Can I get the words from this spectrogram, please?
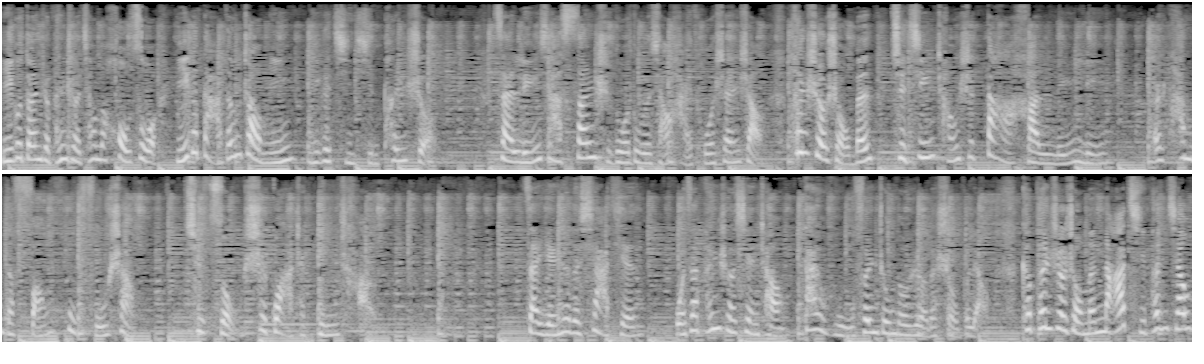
一个端着喷射枪的后座，一个打灯照明，一个进行喷射。在零下三十多度的小海坨山上，喷射手们却经常是大汗淋漓，而他们的防护服上却总是挂着冰碴。在炎热的夏天。我在喷射现场待五分钟都热得受不了，可喷射手们拿起喷枪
